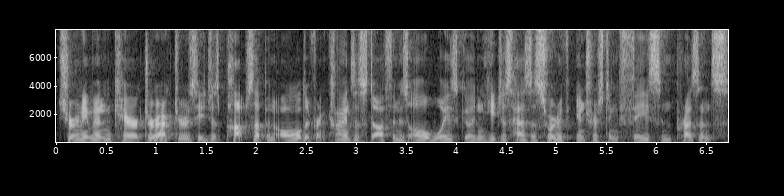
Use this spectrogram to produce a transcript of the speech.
journeyman character actors. He just pops up in all different kinds of stuff and is always good. And he just has a sort of interesting face and presence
